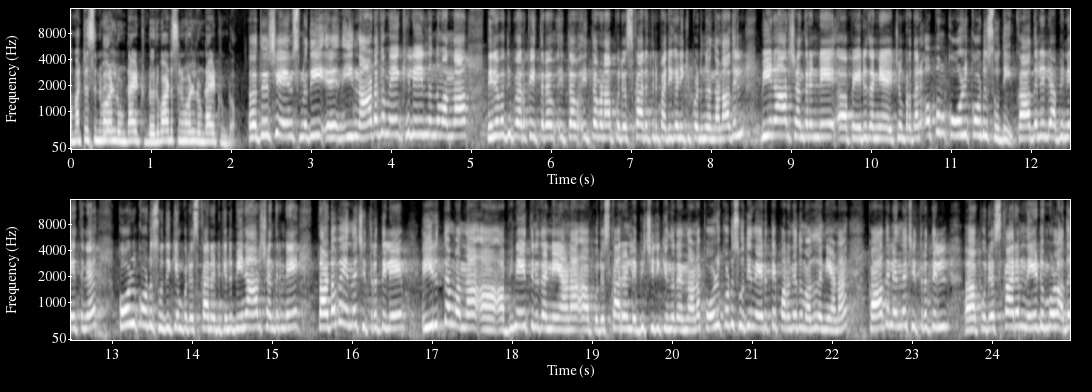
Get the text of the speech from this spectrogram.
മറ്റു സിനിമകളിൽ ഉണ്ടായിട്ടുണ്ട്? ഒരുപാട് സിനിമകളിൽ ഉണ്ടായിട്ടുണ്ടോ? തീർച്ചയായും സ്മൃതി ഈ നാടക മേഖലയിൽ നിന്ന് വന്ന നിരവധി പേർക്ക് ഇത്ര ഇത്ത- ഇത്തവണ പുരസ്കാരത്തിന് പരിഗണിക്കപ്പെടുന്നു എന്നാണ്. അതിൽ ബീന ആർ ചന്ദ്രന്റെ പേര് തന്നെയാണ് ഏറ്റവും പ്രധാനം. ഒപ്പം കോഴിക്കോട് സുധി കാതലിലെ അഭിനയത്തിന് കോഴിക്കോട് സുധിക്കും പുരസ്കാരം ലഭിക്കുന്നു ബിനാർ ചന്ദ്രന്റെ തടവ് എന്ന ചിത്രത്തിലെ ഇരുത്തം വന്ന അഭിനയത്തിന് തന്നെയാണ് ആ പുരസ്കാരം ലഭിച്ചിരിക്കുന്നത് എന്നാണ് കോഴിക്കോട് സുധി നേരത്തെ പറഞ്ഞതും അതുതന്നെയാണ് കാതൽ എന്ന ചിത്രത്തിൽ പുരസ്കാരം നേടുമ്പോൾ അത്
